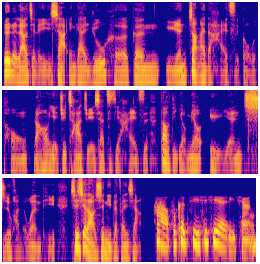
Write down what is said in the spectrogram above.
略略了解了一下应该如何跟语言障碍的孩子沟通，然后也去察觉一下自己孩子到底有没有语言迟缓的问题。谢谢老师你的分享。好，不客气，谢谢李强。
